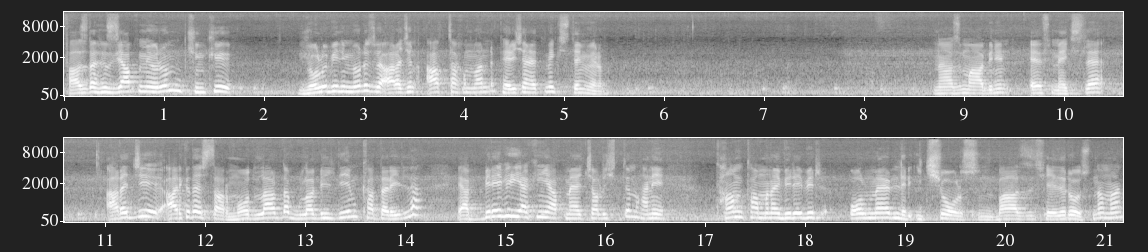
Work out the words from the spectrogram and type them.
Fazla hız yapmıyorum çünkü yolu bilmiyoruz ve aracın alt takımlarını perişan etmek istemiyorum. Nazım abinin F-Max'le aracı arkadaşlar modlarda bulabildiğim kadarıyla ya birebir yakın yapmaya çalıştım. Hani tam tamına birebir olmayabilir. içi olsun, bazı şeyleri olsun ama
